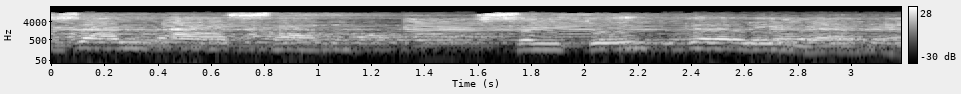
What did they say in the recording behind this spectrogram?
azan asar sentuh telinga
